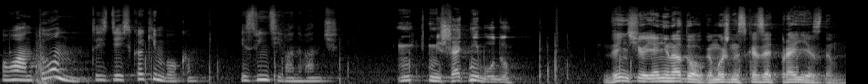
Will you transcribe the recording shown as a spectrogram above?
О, Антон, ты здесь каким боком? Извините, Иван Иванович. Мешать не буду. Да ничего, я ненадолго, можно сказать, проездом.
